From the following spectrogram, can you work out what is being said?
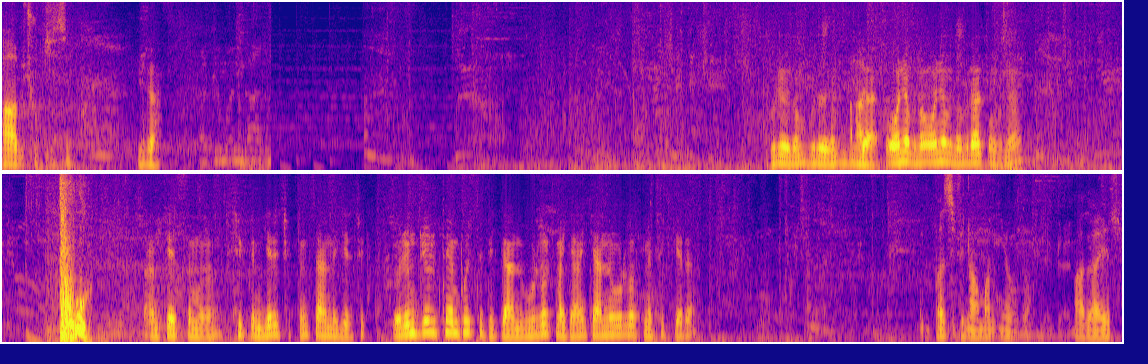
Abi çok iyisin. Güzel. Vuruyorum vuruyorum güzel. Oyna bunu oyna bunu bırakma bunu. Tamam kestim bunu. Çıktım geri çıktım sen de geri çık. Ölümcül tempo tetiklendi. Vurdurtma kendini. Kendini vurdurtma çık geri. Pasifini alman iyi oldu. Abi hayır.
